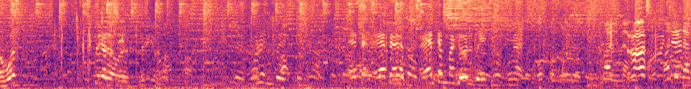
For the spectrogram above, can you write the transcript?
А вот первый зримо. Может быть. Это, это, это может быть. Здравствуйте.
